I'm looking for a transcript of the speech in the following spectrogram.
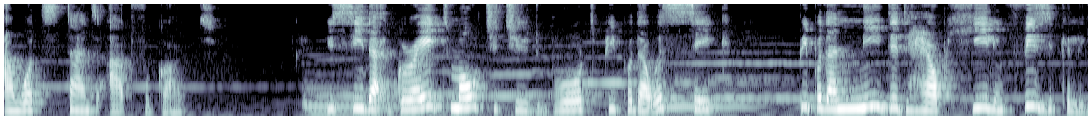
and what stands out for God? You see, that great multitude brought people that were sick, people that needed help healing physically.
